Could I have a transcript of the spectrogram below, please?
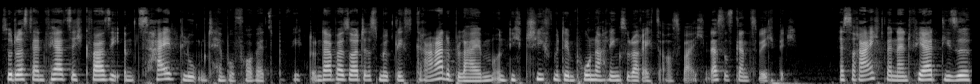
sodass dein Pferd sich quasi im Zeitlupentempo vorwärts bewegt. Und dabei sollte es möglichst gerade bleiben und nicht schief mit dem Po nach links oder rechts ausweichen. Das ist ganz wichtig. Es reicht, wenn dein Pferd diese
